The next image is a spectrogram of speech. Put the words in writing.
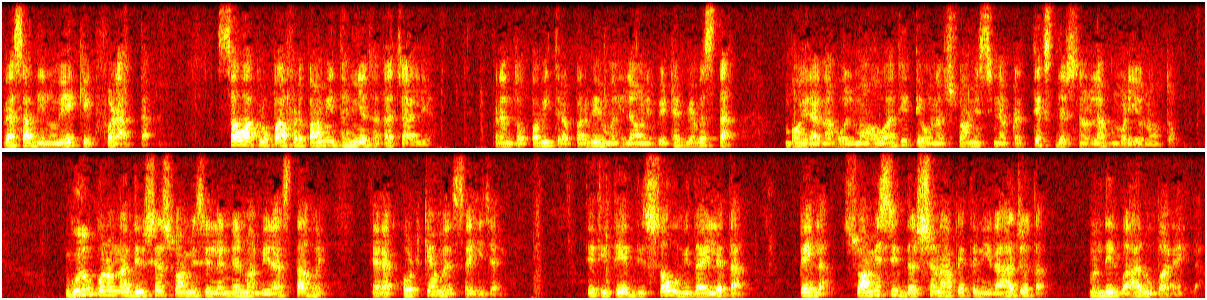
પ્રસાદીનું એક એક ફળ આપતા. સૌ આ કૃપાફળ પામી ધન્ય થતા ચાલ્યા. પરંતુ પવિત્ર પર્વે મહિલાઓની બેઠક વ્યવસ્થા ભોયરાના હોલમાં હોવાથી તેઓના સ્વામીશ્રીના પ્રત્યક્ષ દર્શનનો લાભ મળ્યો નહોતો. ગુરુ પૂનમના દિવસે સ્વામીશ્રી લંડનમાં બિરાજતા હોય ત્યારે ખોટ કેમ સહી જાય? તેથી તે દિવસ સૌ વિદાય લેતા પહેલા સ્વામીશ્રી દર્શન આપે તેની રાહ જોતા મંદિર બહાર ઊભા રહેલા.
